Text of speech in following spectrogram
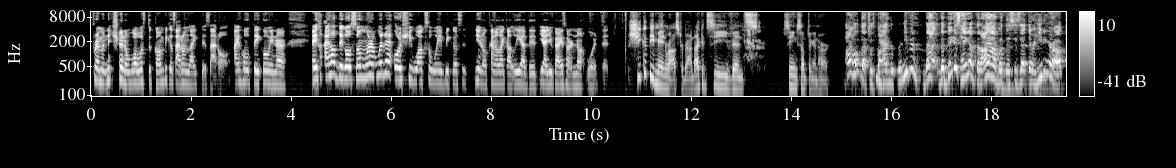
premonition of what was to come because I don't like this at all. I hope they go in a I, I hope they go somewhere with it or she walks away because you know, kind of like Aliyah did. Yeah, you guys are not worth it. She could be main roster bound. I could see Vince seeing something in her. I hope that's what's behind yeah. this. But even that, the biggest hangup that I have with this is that they're heating her up.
